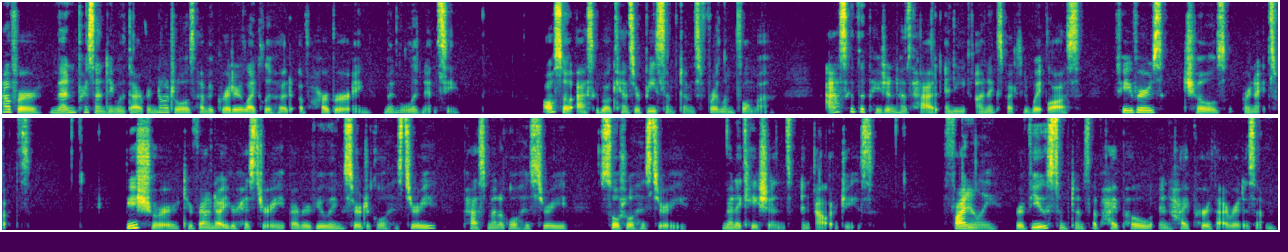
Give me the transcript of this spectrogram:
However, men presenting with thyroid nodules have a greater likelihood of harboring malignancy. Also, ask about cancer B symptoms for lymphoma, Ask if the patient has had any unexpected weight loss, fevers, chills, or night sweats. Be sure to round out your history by reviewing surgical history, past medical history, social history, medications, and allergies. Finally, review symptoms of hypo and hyperthyroidism.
